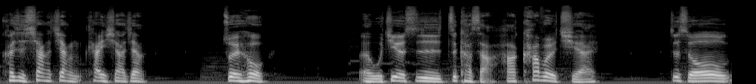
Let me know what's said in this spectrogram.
开始下降，开始下降，最后，呃，我记得是兹卡萨他 cover 起来，这时候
